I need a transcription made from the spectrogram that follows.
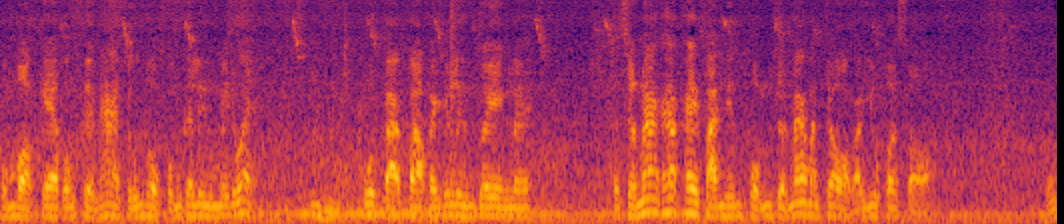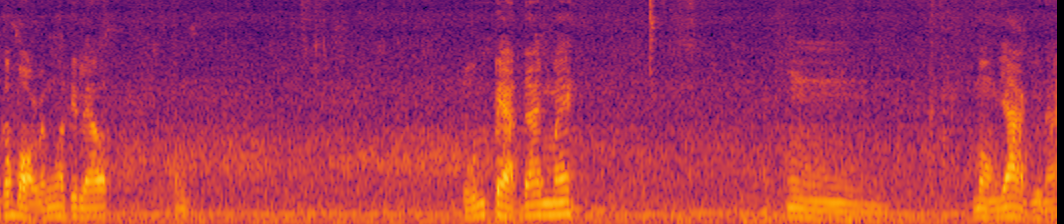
ผมบอกแกผมเกินห้าศูนย์หกผมก็ลืมไปด้วย พูดปากเปล่าไปก็ลืมตัวเองเลย แต่ส่วนมากถ้าใครฝันเห็นผม ส่วนมากมันจะออกอายุพศผมก็บอกแล้วงวดที่แล้วศูนย์แปดได้ไหมอืม มองยากอยู่นะ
